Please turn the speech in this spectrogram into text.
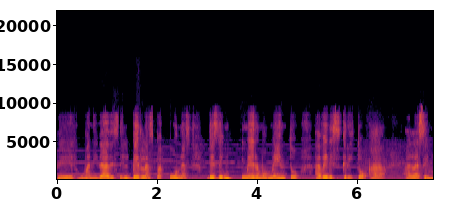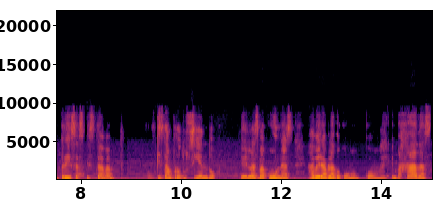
de Humanidades, el ver las vacunas, desde un primer momento, haber escrito a, a las empresas que estaban que están produciendo las vacunas, haber hablado con, eh, embajadas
